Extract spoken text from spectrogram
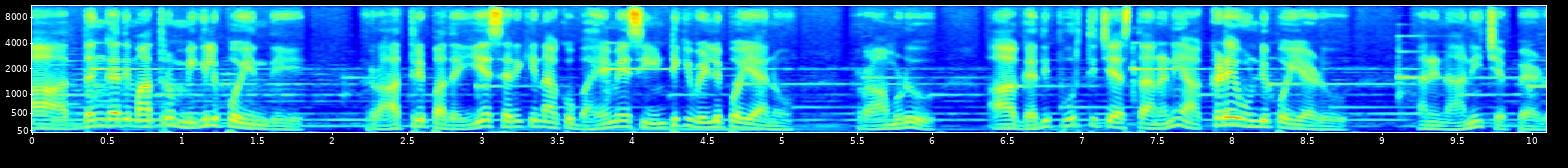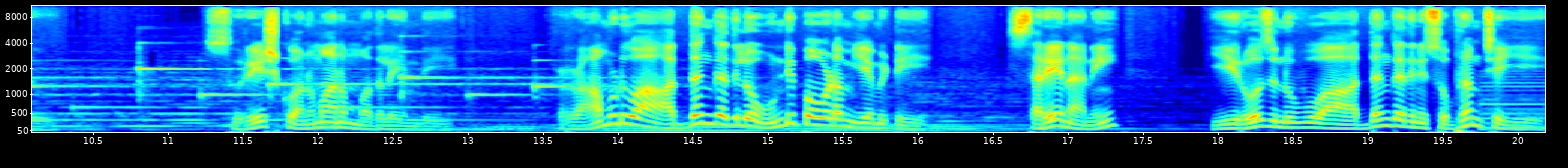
ఆ అద్దం గది మాత్రం మిగిలిపోయింది. రాత్రి పదయ్యేసరికి నాకు భయమేసి ఇంటికి వెళ్ళిపోయాను. రాముడు ఆ గది పూర్తి చేస్తానని అక్కడే ఉండిపోయాడు అని నాని చెప్పాడు. సురేష్కు అనుమానం మొదలైంది. రాముడు ఆ అద్దం గదిలో ఉండిపోవడం ఏమిటి? సరేనాని ఈరోజు నువ్వు ఆ అద్దం గదిని శుభ్రం చెయ్యి.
